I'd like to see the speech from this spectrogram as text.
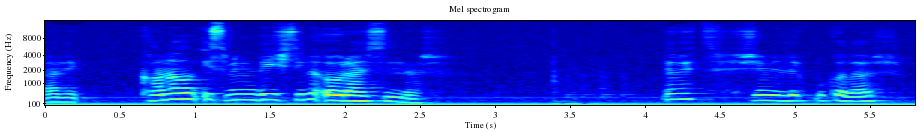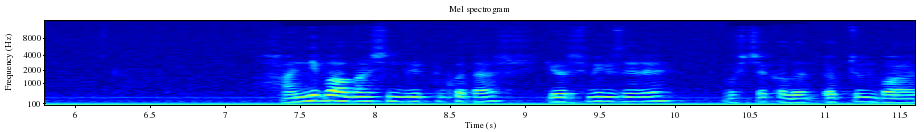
yani kanalın isminin değiştiğini öğrensinler. Evet, şimdilik bu kadar. Hannibal'dan şimdilik bu kadar. Görüşmek üzere. Hoşçakalın. Öptüm bağ.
